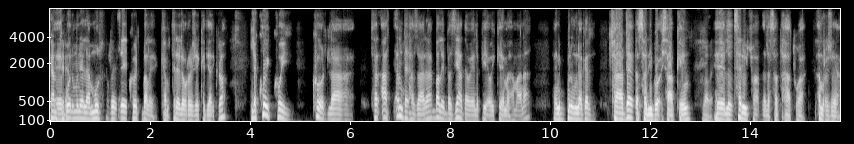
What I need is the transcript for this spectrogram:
کەمترە بۆ نمونە لە موس ڕێژەی کورد بەڵێ کەمترە لەو ڕێژەیە کە دیاریکرا لە کۆی کۆی کورد لە سەر ئاست ئەم دە هزارە بەڵێ بە زیادەوەی لە پێ ئەوەی کە ئێمە هەمانە ینی بروم نەگەر چاردە لە سەدی بۆ حیساب بکەین بەڵێ هێ لە سەروی چواردە لە سەد هاتووە ئەم ڕژەیە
